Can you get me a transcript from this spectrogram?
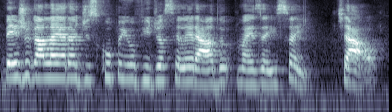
Beijo, galera. Desculpem o vídeo acelerado, mas é isso aí. Tchau!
